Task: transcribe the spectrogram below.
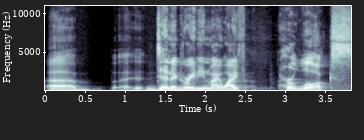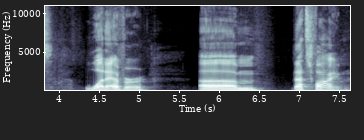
uh, denigrating my wife, her looks, whatever. um, that's fine.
